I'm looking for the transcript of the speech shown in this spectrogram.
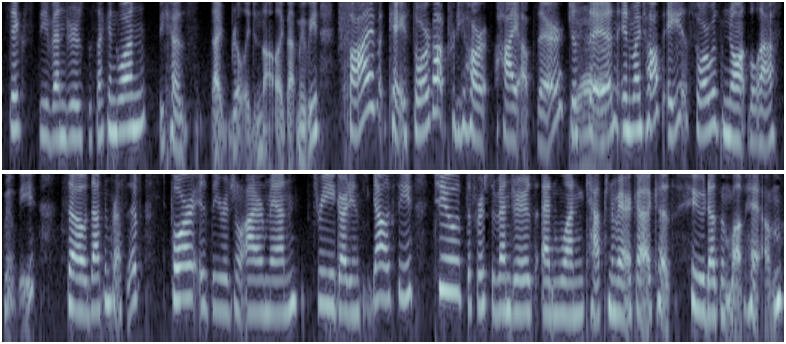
Six, The Avengers, the second one, because I really did not like that movie. Five, okay, Thor got pretty har high up there, just Yeah. saying. In my top eight, Thor was not the last movie. So that's impressive. Four is the original Iron Man. Three, Guardians of the Galaxy. Two, the first Avengers. And one, Captain America, because who doesn't love him?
